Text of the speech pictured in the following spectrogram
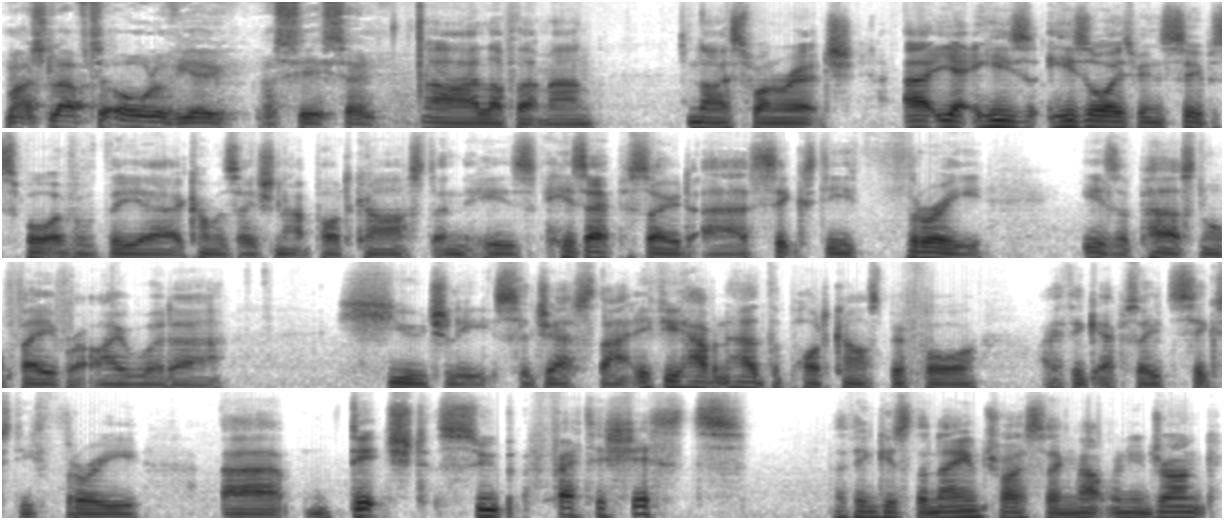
Much love to all of you. I'll see you soon. Oh, I love that man. Nice one, Rich. Uh, yeah, he's he's always been super supportive of the uh, Conversation Hat podcast, and his his episode uh, sixty three is a personal favourite. I would hugely suggest that. If you haven't heard the podcast before, I think episode 63, uh, Ditched Soup Fetishists, I think is the name. Try saying that when you're drunk.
